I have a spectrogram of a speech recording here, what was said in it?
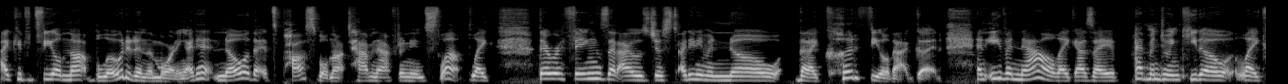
i could feel not bloated in the morning. I didn't know that it's possible not to have an afternoon slump. Like there were things that i was just i didn't even know that i could feel that good. And even now like as i I've been doing keto like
